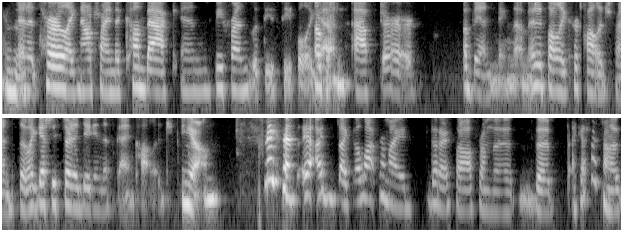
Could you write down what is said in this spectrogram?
And it's her like now trying to come back and be friends with these people again Okay. after abandoning them. And it's all like her college friends. So I guess she started dating this guy in college. Yeah. Makes sense. I, I like a lot from my that I saw from the the I guess I saw an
